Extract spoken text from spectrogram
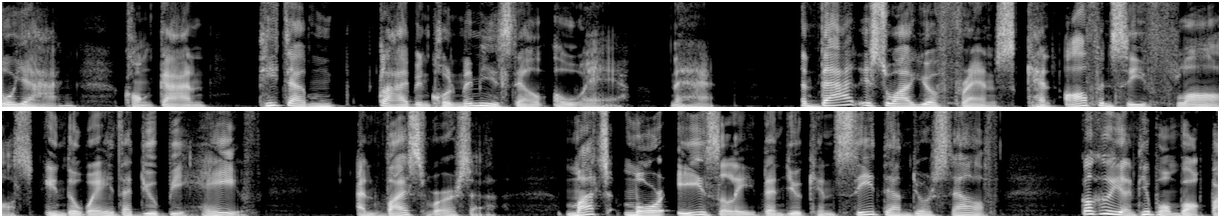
ตัวอย่างของการที่จะกลายเป็นคนไม่มี self aware นะฮะ that is why your friends can often see flaws in the way that you behave and vice versa much more easily than you can see them yourself ก็คืออย่างที่ผมบอกไป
